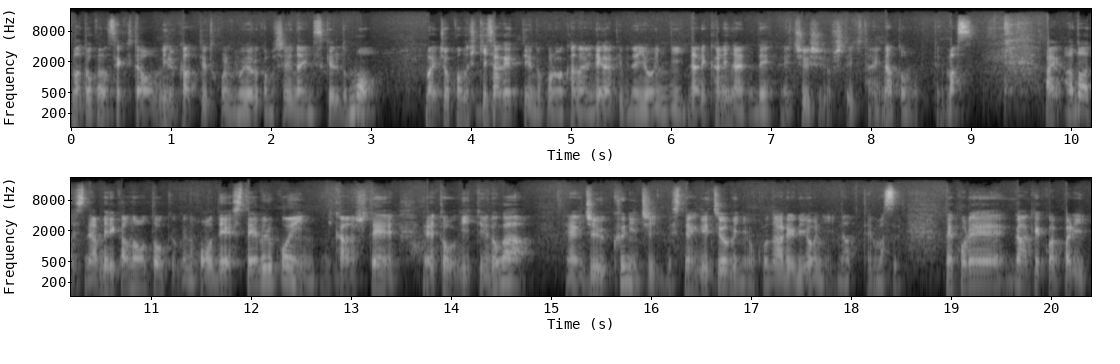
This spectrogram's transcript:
まあ、どこのセクターを見るかっていうところにもよるかもしれないんですけれども、まあ、一応この引き下げっていうところはかなりネガティブな要因になりかねないので注視をしていきたいなと思ってます。はい、あとはですねアメリカの当局の方でステーブルコインに関して討議っていうのが19日ですね月曜日に行われるようになってますでこれが結構やっぱり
